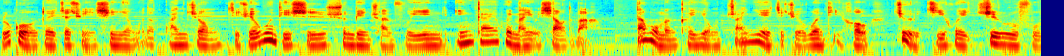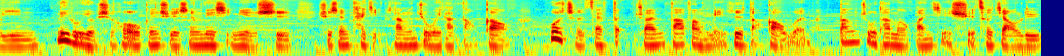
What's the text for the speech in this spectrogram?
如果对这群信任我的观众解决问题时顺便传福音，应该会蛮有效的吧？当我们可以用专业解决问题后，就有机会置入福音。例如，有时候跟学生练习面试，学生太紧张，就为他祷告，或者在粉专发放每日祷告文，帮助他们缓解学测焦虑。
